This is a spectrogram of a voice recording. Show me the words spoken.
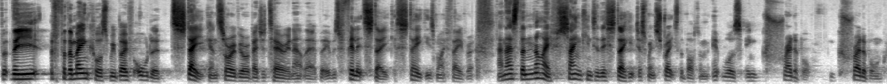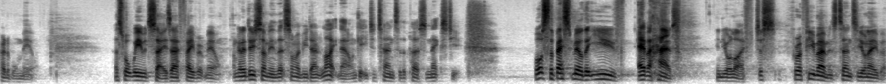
But the, for the main course, we both ordered steak. And sorry if you're a vegetarian out there, but it was fillet steak. Steak is my favorite. And as the knife sank into this steak, it just went straight to the bottom. It was incredible, incredible, incredible meal. That's what we would say is our favorite meal. I'm going to do something that some of you don't like now and get you to turn to the person next to you. What's the best meal that you've ever had in your life? Just for a few moments, turn to your neighbor.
